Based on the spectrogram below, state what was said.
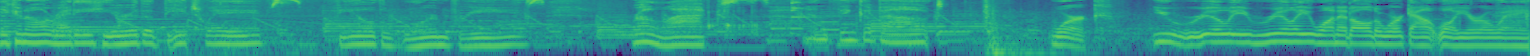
You can already hear the beach waves, feel the warm breeze, relax and think about work. You really, really want it all to work out while you're away.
